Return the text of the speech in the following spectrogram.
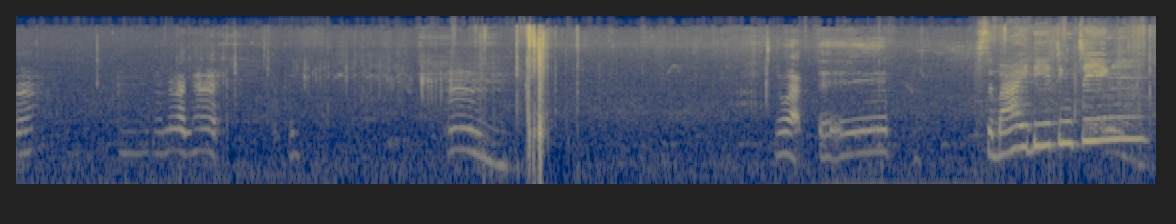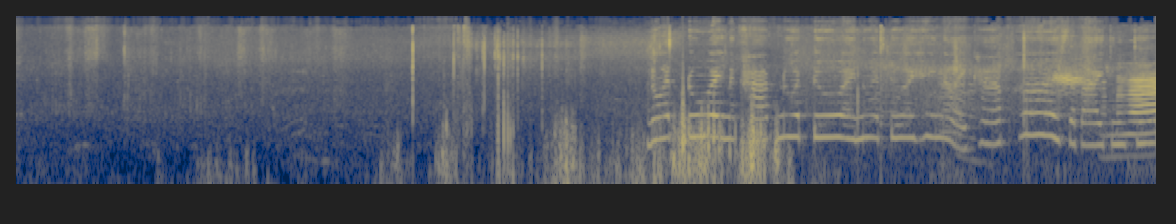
นะอืมเอานวดให้อืม นวดเอ๊บสบายดีจริงๆ นวดด้วยนะครับ นวดด้วย นวดด้วยให้หน่อยครับเฮ้ยสบายจริงๆครั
